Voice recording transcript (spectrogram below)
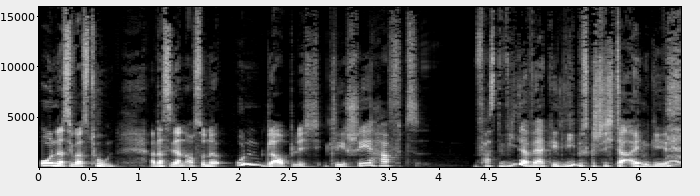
ohne dass sie was tun. Aber dass sie dann auch so eine unglaublich klischeehaft, fast widerwärtige Liebesgeschichte eingehen.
